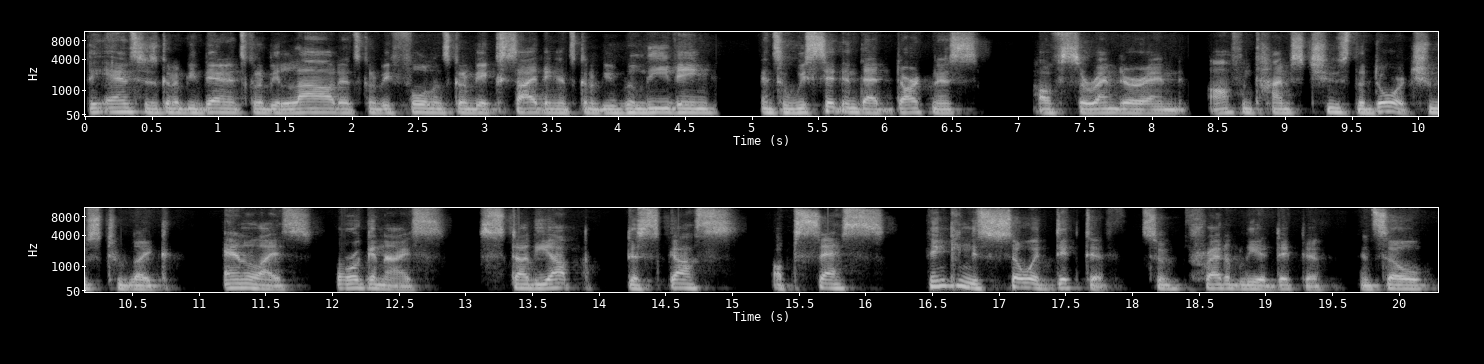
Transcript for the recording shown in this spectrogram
the answer is going to be there and it's going to be loud, it's going to be full, and it's going to be exciting, it's going to be relieving. And so we sit in that darkness of surrender and oftentimes choose the door, choose to like analyze, organize, study up, discuss, obsess. Thinking is so addictive, so incredibly addictive. And so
